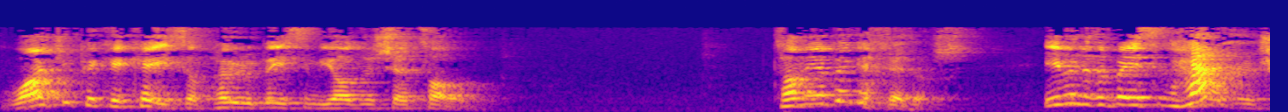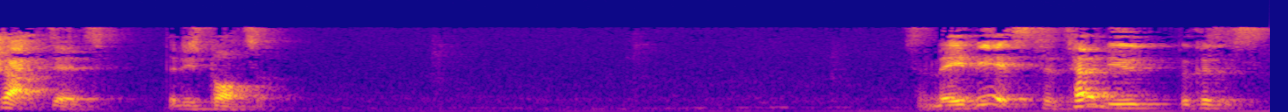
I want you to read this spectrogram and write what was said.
why do you pick a case of Horu Basin Yodu Shetol? Tell me a bigger chiddush. Even if the basin hadn't retracted, that he's potter. So maybe it's to tell you because it's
